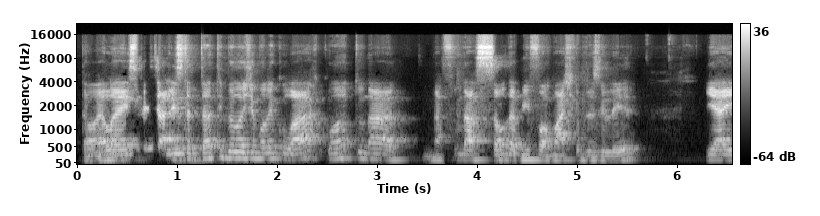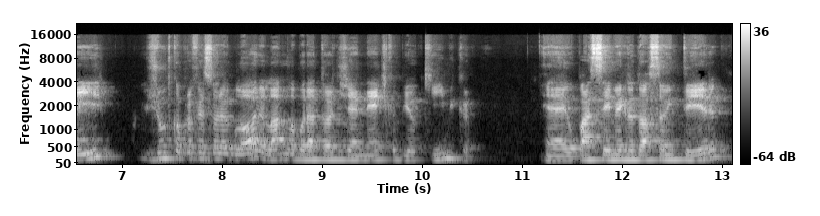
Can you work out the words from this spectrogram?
Então, ela é especialista tanto em biologia molecular quanto na, na fundação da bioinformática brasileira. E aí, junto com a professora Glória, lá no laboratório de genética bioquímica, é, eu passei minha graduação inteira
